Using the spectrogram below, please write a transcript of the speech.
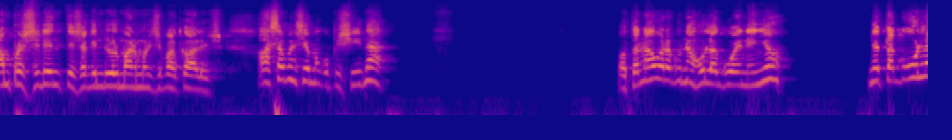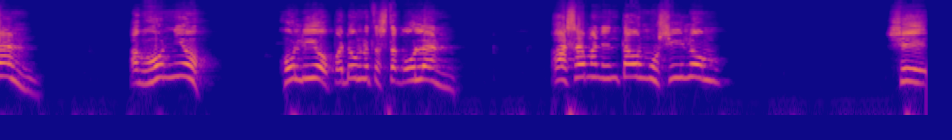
ang presidente sa Gindulman Municipal College, asa man siya mag-opisina? O tanawa ko ng hulagway ninyo. Na tag-ulan. Ang Hunyo. Hulyo, padong natas tag-ulan. Asa man in taon mo silong si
